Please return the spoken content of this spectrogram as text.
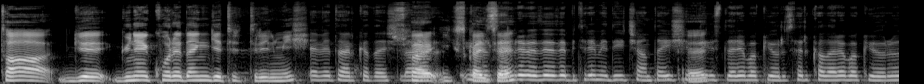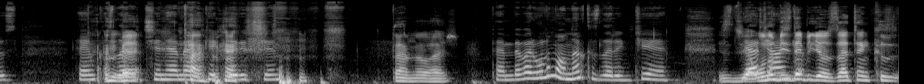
ta Gü- Güney Kore'den getirtilmiş. Evet arkadaşlar. Süper X Yunus kalite. Emre öve öve bitiremediği çantayı şimdi Evet. üstlere bakıyoruz, hırkalara bakıyoruz. Hem kızlar Pembe. için hem Pembe. erkekler için. Pembe var. Pembe var oğlum onlar kızlarınki. Onu biz de hangi- biliyoruz. Zaten kız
